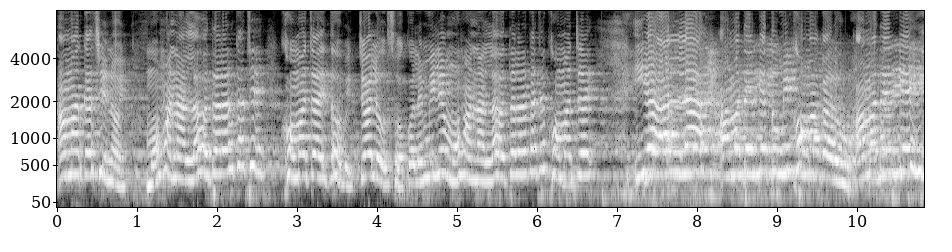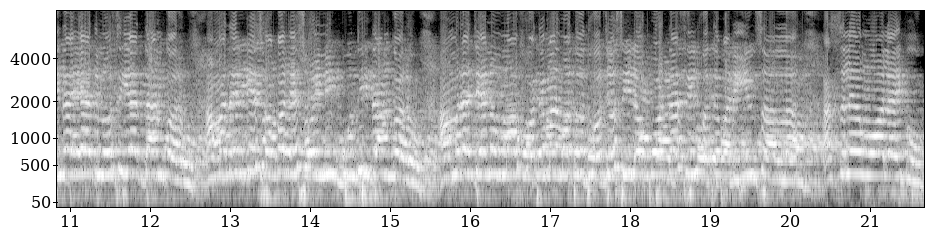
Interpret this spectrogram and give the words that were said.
আমার কাছে নয়। মহান আল্লাহ তালার কাছে ক্ষমা চাইতে হবে। চলো সকলে মিলে মহান আল্লাহ তালার কাছে ক্ষমা চাই। ইয়া আল্লাহ, আমাদেরকে তুমি ক্ষমা করো। আমাদেরকে হৃদায়াত নসিয়াত দান করো। আমাদেরকে সকলে সৈনিক বুদ্ধি দান করো। আমরা যেন মা ফতেমার মতো ধৈর্যশীল ও পর্দাশীল হতে পারি, ইনশাআল্লাহ। আসসালামু আলাইকুম।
